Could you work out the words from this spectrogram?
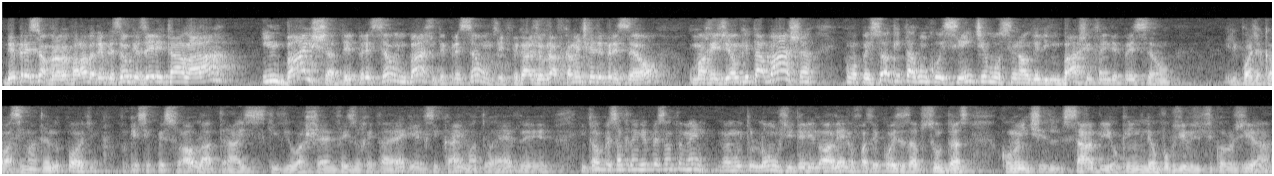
depressão. A própria palavra depressão quer dizer ele está lá em baixa, depressão, embaixo, depressão. Se a gente pegar geograficamente que é depressão, uma região que está baixa, uma pessoa que está com o consciente emocional dele embaixo e está em depressão, ele pode acabar se matando? Pode. Porque se o pessoal lá atrás que viu a Shem fez o Retaeg, ele se cai e matou Hever. Então a pessoa que está em depressão também. Não é muito longe dele lá além, não fazer coisas absurdas, como a gente sabe, ou quem lê um pouco de livro de psicologia,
